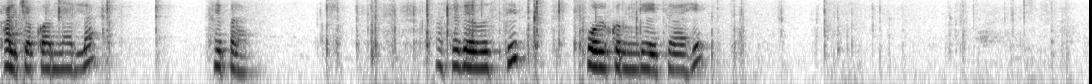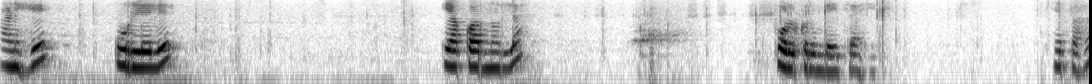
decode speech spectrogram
खालच्या कॉर्नरला हे पहा. असं व्यवस्थित फोल्ड करून घ्यायचं आहे. आणि हे उरलेले या कॉर्नरला फोल्ड करून घ्यायचं आहे. हे पहा.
